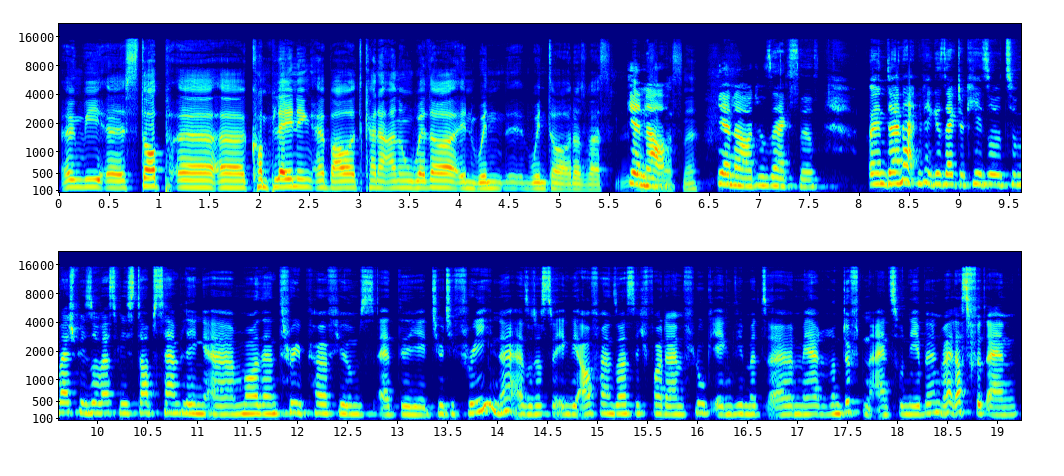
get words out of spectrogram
irgendwie äh, stop äh, äh, complaining about, keine Ahnung, weather in win winter oder sowas. Genau, sowas, ne? genau, du sagst es. Und dann hatten wir gesagt, okay, so zum Beispiel sowas wie Stop Sampling uh, more than three perfumes at the duty free, ne? Also dass du irgendwie aufhören sollst, dich vor deinem Flug irgendwie mit äh, mehreren Düften einzunebeln, weil das für dein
